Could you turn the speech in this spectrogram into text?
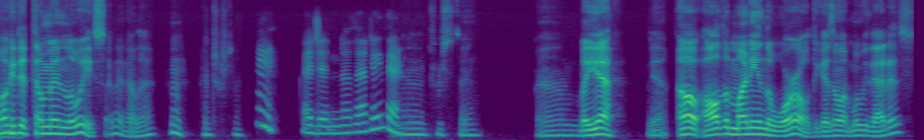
Oh, he Mm. did Thelma and Louise. I didn't know that. Hmm, interesting. I didn't know that either. Interesting. Um, but yeah, yeah. Oh, all the money in the world. You guys know what movie that is?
